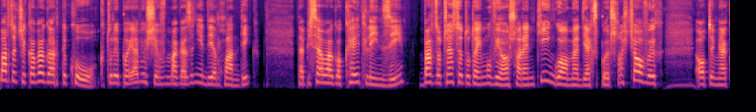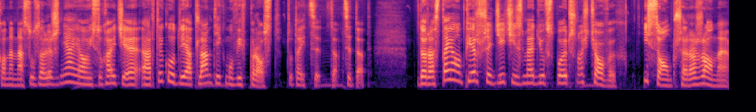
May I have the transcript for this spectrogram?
bardzo ciekawego artykułu, który pojawił się w magazynie The Atlantic. Napisała go Kate Lindsay. Bardzo często tutaj mówię o sharentingu, o mediach społecznościowych, o tym, jak one nas uzależniają. I słuchajcie, artykuł The Atlantic mówi wprost, tutaj cy- cytat. Dorastają pierwsze dzieci z mediów społecznościowych i są przerażone.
